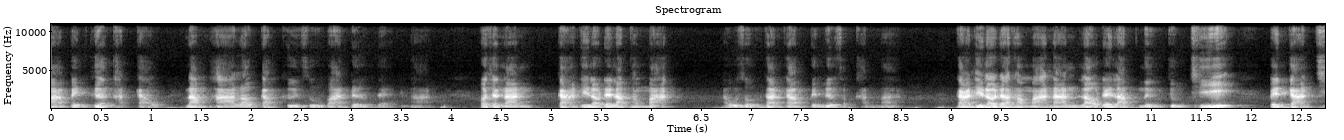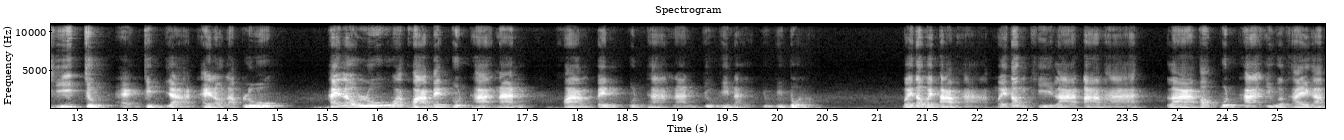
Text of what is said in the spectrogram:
มาเป็นเครื่องขัดเกลานำพาเรากลับคืนสู่บ้านเดิมแดนนิพพาน เพราะฉะนั้นการที่เราได้รับธรรมะอาวุโสทุกท่านครับเป็นเรื่องสำคัญมาก การที่เราได้ธรรมะนั้นเราได้รับหนึ่งจุดชี้ เป็นการชี้จุดแห่งจิตญาณให้เรารับรู้ ให้เรารู้ว่าความเป็นพุทธะนั้น ความเป็นพุทธะนั้นอยู่ที่ไหนอยู่ที่ตัวเราไม่ต้องไปตามหา ไม่ต้องขี่ลาตามหาลาเพราะพุทธะอยู่กับใครครับ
